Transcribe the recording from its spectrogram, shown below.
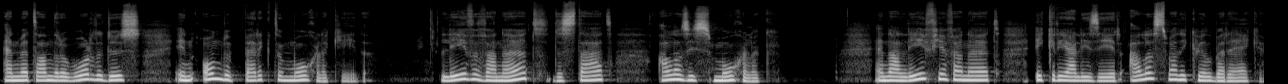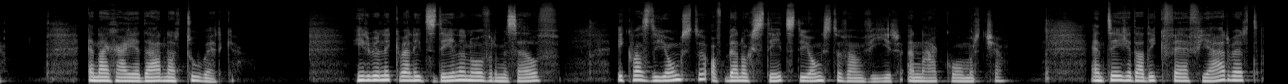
En met andere woorden dus in onbeperkte mogelijkheden. Leven vanuit de staat alles is mogelijk. En dan leef je vanuit ik realiseer alles wat ik wil bereiken. En dan ga je daar naartoe werken. Hier wil ik wel iets delen over mezelf. Ik was de jongste, of ben nog steeds de jongste van vier, een nakomertje. En tegen dat ik vijf jaar werd,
